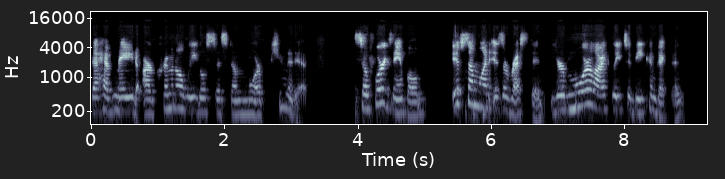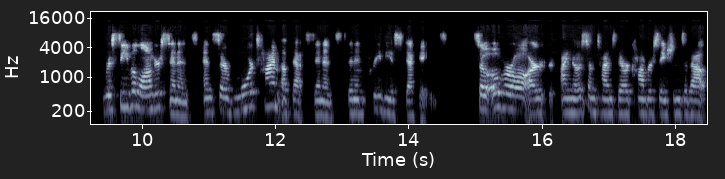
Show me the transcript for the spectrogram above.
that have made our criminal legal system more punitive. So, for example, if someone is arrested, you're more likely to be convicted, receive a longer sentence, and serve more time of that sentence than in previous decades. So overall, our I know sometimes there are conversations about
